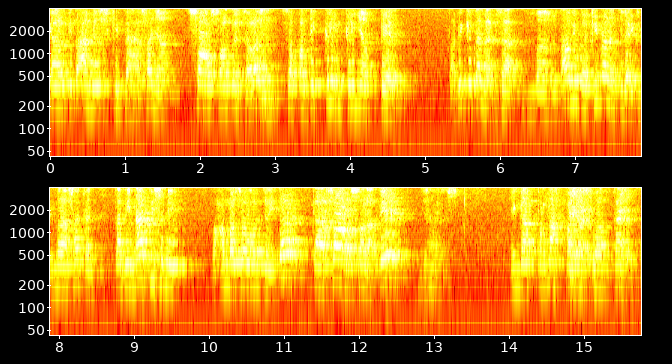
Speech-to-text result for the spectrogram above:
kalau kita ambil segi bahasanya sol salatil jaros seperti kering-keringnya bel tapi kita nggak bisa mengetahui bagaimana tidak ikut merasakan tapi Nabi sendiri Muhammad SAW cerita kasal salatil jaros hingga pernah pada suatu kali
